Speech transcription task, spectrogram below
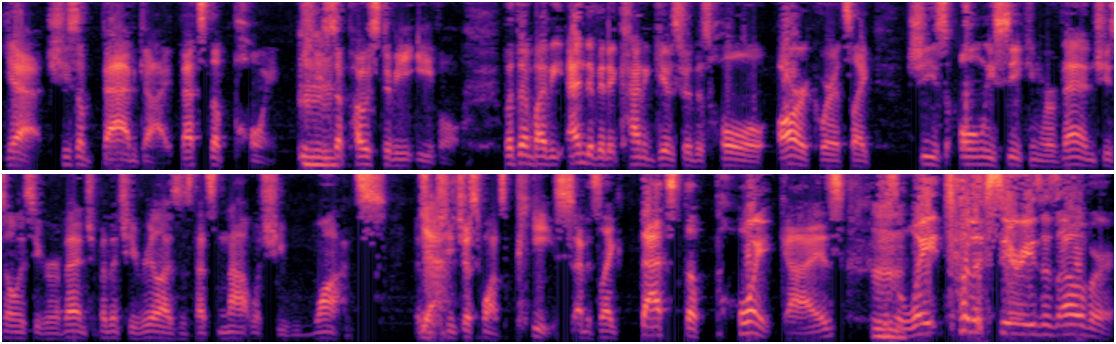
yeah, she's a bad guy. That's the point. Mm-hmm. She's supposed to be evil. But then by the end of it, it kind of gives her this whole arc where it's like, she's only seeking revenge. She's only seeking revenge, but then she realizes that's not what she wants. Yeah. she just wants peace, and it's like that's the point, guys. Just Mhm. wait till the series is over.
